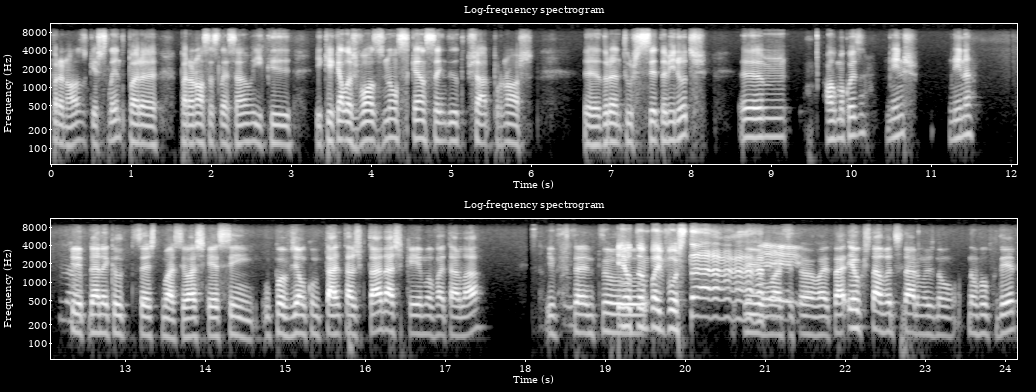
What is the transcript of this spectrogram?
para nós, o que é excelente para, para a nossa seleção e que, e que aquelas vozes não se cansem de, de puxar por nós uh, durante os 60 minutos. Um, alguma coisa, meninos? Nina? Não. Queria pegar naquilo que disseste, Márcio. Eu acho que é assim: o pavilhão, como está tá esgotado, acho que a Emma vai estar lá. E portanto. Eu também vou estar! Sim, o Márcio também vai estar. Eu gostava de estar, mas não, não vou poder.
